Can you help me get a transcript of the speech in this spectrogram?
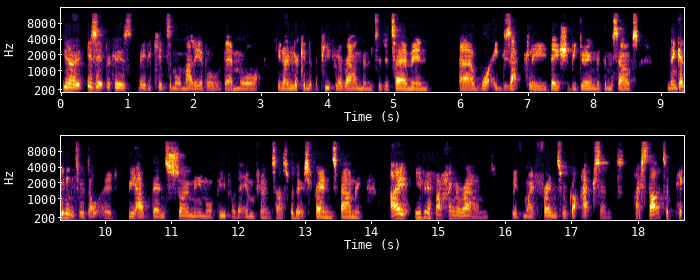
you know, is it because maybe kids are more malleable? They're more, you know, looking at the people around them to determine uh, what exactly they should be doing with themselves. And then getting into adulthood, we have then so many more people that influence us, whether it's friends, family. I even if I hang around with my friends who've got accents, I start to pick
